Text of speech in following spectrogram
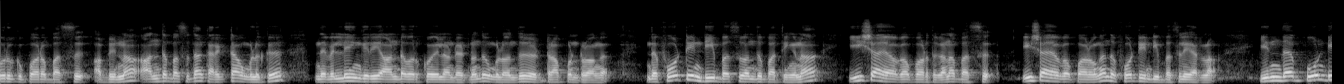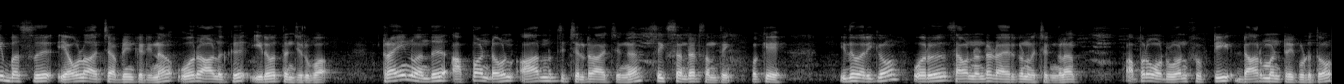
ஊருக்கு போகிற பஸ்ஸு அப்படின்னா அந்த பஸ்ஸு தான் கரெக்டாக உங்களுக்கு இந்த வெள்ளையங்கிரி ஆண்டவர் கோயில் ஹண்ட்ரட் வந்து உங்களை வந்து ட்ராப் பண்ணுறாங்க இந்த ஃபோர்டீன் டி பஸ் வந்து பார்த்தீங்கன்னா ஈஷா யோகா போகிறதுக்கான பஸ்ஸு ஈஷா யோகா போகிறவங்க அந்த ஃபோர்டீன் டி பஸ்ஸில் ஏறலாம். இந்த பூண்டி பஸ்ஸு எவ்வளோ ஆச்சு அப்படின்னு கேட்டிங்கன்னா ஒரு ஆளுக்கு இருபத்தஞ்சி ரூபா. ட்ரெயின் வந்து அப் அண்ட் டவுன் அறுநூற்றி சில்லற ஆச்சுங்க சிக்ஸ் ஹண்ட்ரட் சம்திங் ஓகே இது வரைக்கும் ஒரு செவன் ஹண்ட்ரட் ஆயிருக்குன்னு வச்சுக்கோங்களேன். அப்புறம் ஒரு ஒன் ஃபிஃப்டி டார்மெண்ட்ரி கொடுத்தோம்.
